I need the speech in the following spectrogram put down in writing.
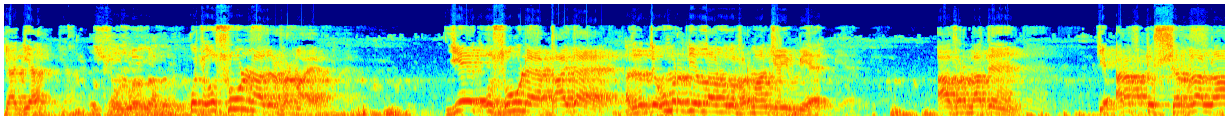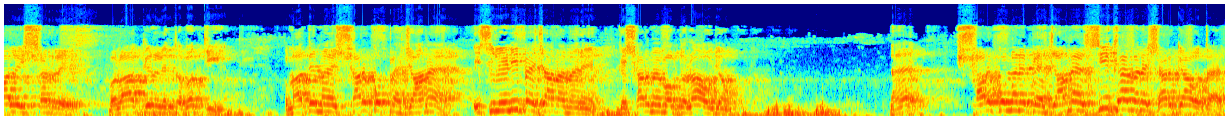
کیا کیا؟ کچھ اصول نازل فرمائے۔ یہ ایک اصول ہے، قاعدہ ہے۔ حضرت عمر رضی اللہ عنہ کا فرمان شریف بھی ہے۔ آپ فرماتے ہیں کہ ارف تو شر لال شر بلاکن تبکی فرماتے میں نے شر کو پہچانا ہے، اس لیے نہیں پہچانا میں نے کہ شر میں مبتلا ہو جاؤں۔ شر کو میں نے پہچانا ہے سیکھا میں نے شر کیا ہوتا ہے۔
